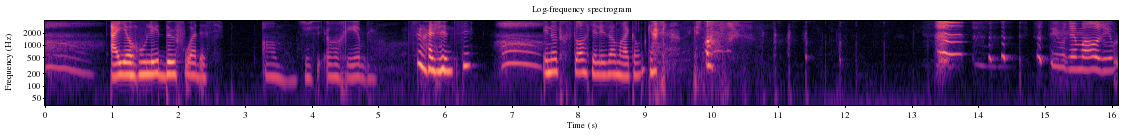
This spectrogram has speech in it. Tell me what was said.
Elle y a roulé deux fois dessus. Oh mon Dieu, c'est horrible. T'imagines-tu? Une autre histoire que les gens me racontent quand je leur dis que je suis C'est vraiment horrible.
